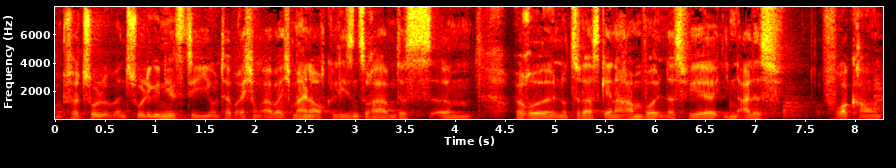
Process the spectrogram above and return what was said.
entschuldige, entschuldige Nils die Unterbrechung, aber ich meine auch gelesen zu haben, dass ähm, eure Nutzer das gerne haben wollten, dass wir ihnen alles vorkauen.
